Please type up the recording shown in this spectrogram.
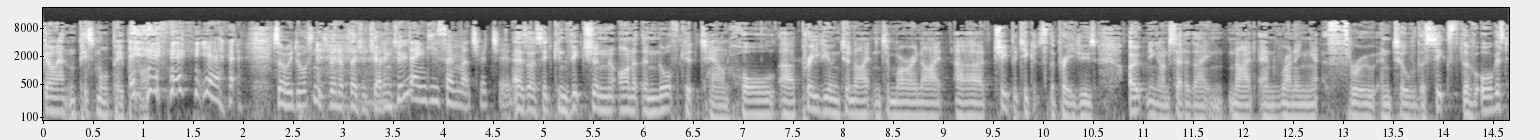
Go out and piss more people off. yeah. Zoe Dawson, it's been a pleasure chatting to you. Thank you so much, Richard. As I said, Conviction on at the Northcote Town Hall, uh, previewing tonight and tomorrow night. Uh, cheaper tickets to the previews, opening on Saturday night and running through until the 6th of August.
